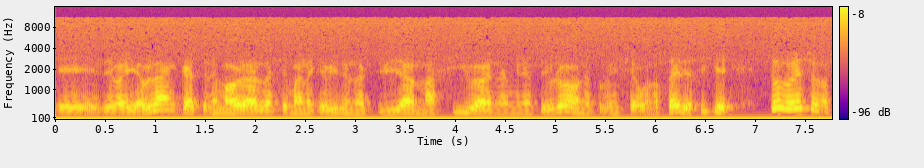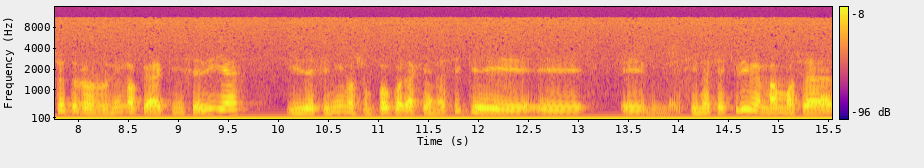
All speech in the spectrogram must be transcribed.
eh, de Bahía Blanca. Tenemos ahora la semana que viene una actividad masiva en Almirante Brón, en provincia de Buenos Aires. Así que todo eso nosotros nos reunimos cada 15 días y definimos un poco la agenda. Así que eh, eh, si nos escriben vamos a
